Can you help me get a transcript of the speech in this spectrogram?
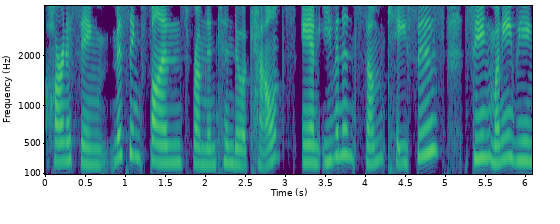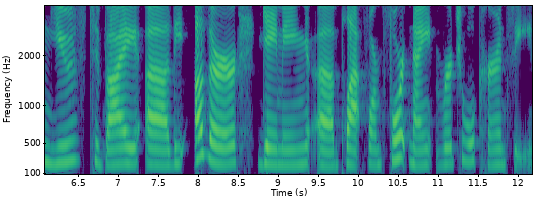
harnessing missing funds from Nintendo accounts, and even in some cases, seeing money being used to buy uh, the other gaming uh, platform, Fortnite, virtual currency.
